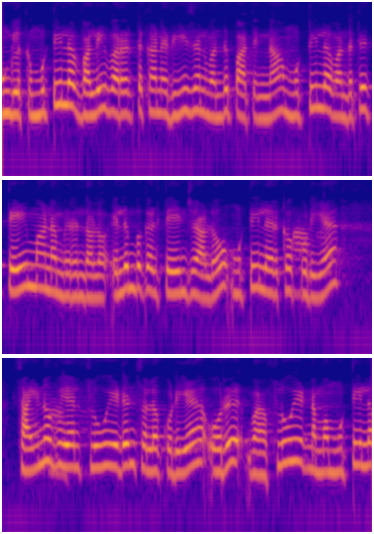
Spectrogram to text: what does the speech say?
உங்களுக்கு முட்டியில வலி வர்றதுக்கான ரீசன் வந்து பாத்தீங்கன்னா முட்டியில வந்துட்டு தேய்மானம் இருந்தாலோ எலும்புகள் தேஞ்சாலோ முட்டியில இருக்கக்கூடிய சைனோவியல் ஃப்ளூயிடுன்னு சொல்லக்கூடிய ஒரு ஃப்ளூயிட் நம்ம முட்டியில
